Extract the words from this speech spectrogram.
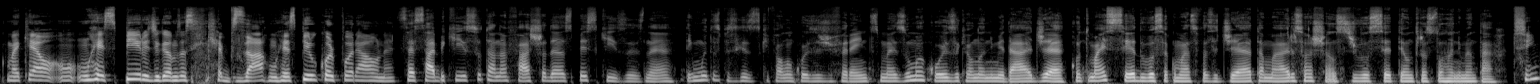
como é que é? Um, um, respiro, digamos assim, que é bizarro, um respiro corporal, né? Você sabe que isso tá na faixa das pesquisas, né? Tem muitas pesquisas que falam coisas diferentes, mas uma coisa que é unanimidade é: quanto mais cedo você começa a fazer dieta, maiores são as chances de você ter um transtorno alimentar. Sim,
